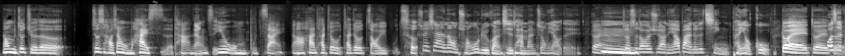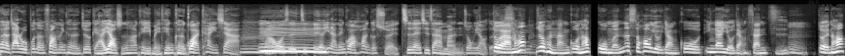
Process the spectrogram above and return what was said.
然后我们就觉得。就是好像我们害死了它这样子，因为我们不在，然后它它就它就遭遇不测。所以现在那种宠物旅馆其实还蛮重要的诶，对，嗯就是都会需要你，要不然就是请朋友雇，对对，或是朋友家如果不能放，那你可能就给他钥匙，让他可以每天可能过来看一下，嗯然后或者是一两天过来换个水之类，其实这还蛮重要的。对啊，然后就很难过。然后我们那时候有养过，应该有两三只，嗯，对。然后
